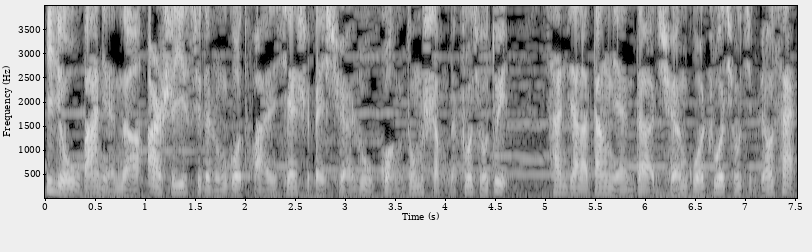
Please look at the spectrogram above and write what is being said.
一九五八年呢，二十一岁的荣国团先是被选入广东省的桌球队，参加了当年的全国桌球锦标赛，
